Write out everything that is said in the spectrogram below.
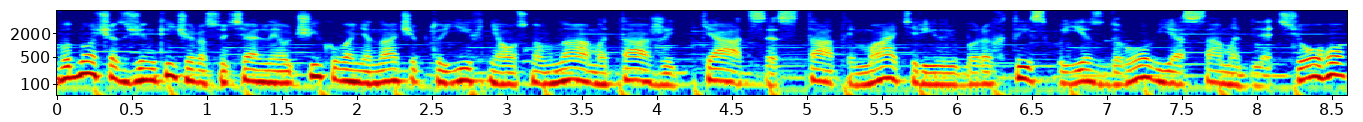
Водночас жінки через соціальне очікування, начебто їхня основна мета життя це стати матір'ю і берегти своє здоров'я. Саме для цього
